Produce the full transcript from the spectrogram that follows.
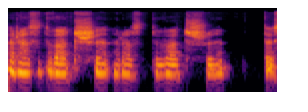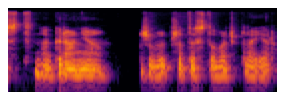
Raz, dwa, trzy, raz, dwa, trzy. Test nagrania, żeby przetestować player.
